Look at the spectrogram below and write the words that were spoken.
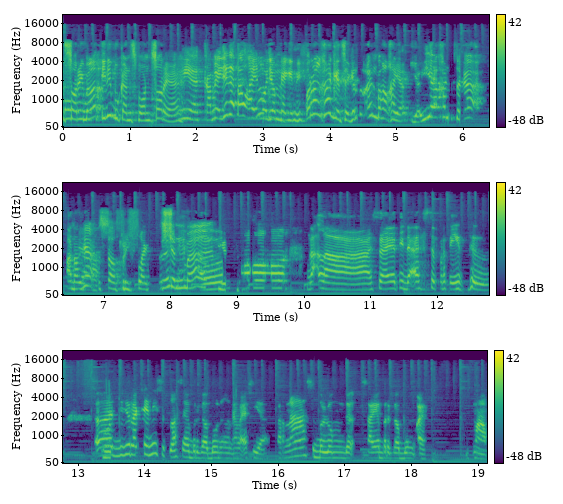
sorry banget, ini bukan sponsor ya. Iya, kami aja nggak tahu Ain mau jawab kayak gini. Orang kaget saya kira Ain bakal kayak, ya iya kan saya anaknya self reflection banget. gitu. Oh, enggak lah, saya tidak seperti itu. Eh, jujur aja ini setelah saya bergabung dengan LSI ya, karena sebelum de- saya bergabung, eh maaf,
